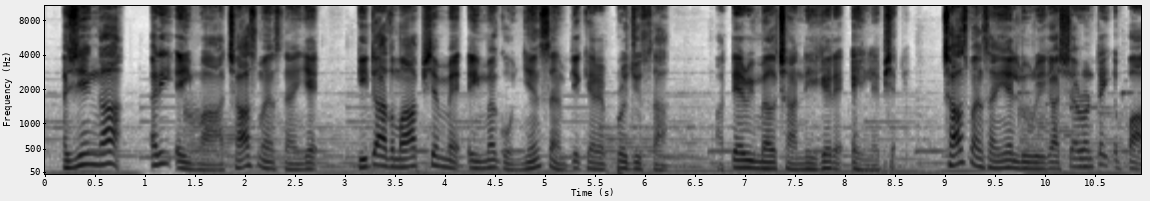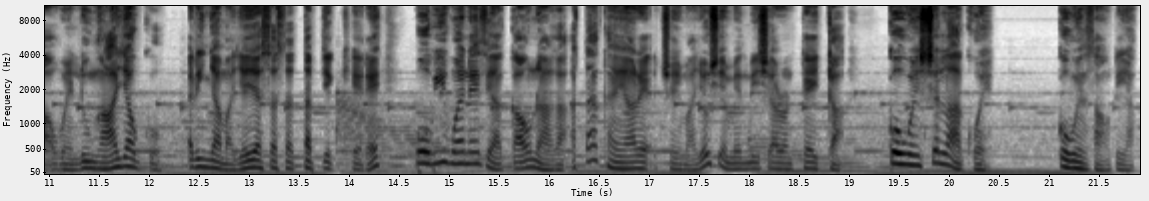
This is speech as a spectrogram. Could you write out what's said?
။အရင်ကအဲ့ဒီအိမ်မှာ Charles Manson ရဲ့ဂီတသမားဖြစ်မဲ့အိမ်မက်ကိုညှင်းဆန်ပစ်ခဲ့တဲ့ producer Terry Melcher နေခဲ့တဲ့အိမ်လည်းဖြစ်တယ်။ Charles Manson ရဲ့လူတွေက Sharon Tate အပါအဝင်လူ9ယောက်ကို အဲ့ဒီညမှာရရဆက်ဆက်တပ်ပစ်ခဲ့တယ်။ပိုပြီးဝမ်းနည်းစရာကောင်းတာကအသက်ခံရတဲ့အချိန်မှာရုပ်ရှင်မင်းသမီး Sharon Tate ကကိုဝင်ရှစ်လခွဲကိုဝင်ဆောင်တယောက်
